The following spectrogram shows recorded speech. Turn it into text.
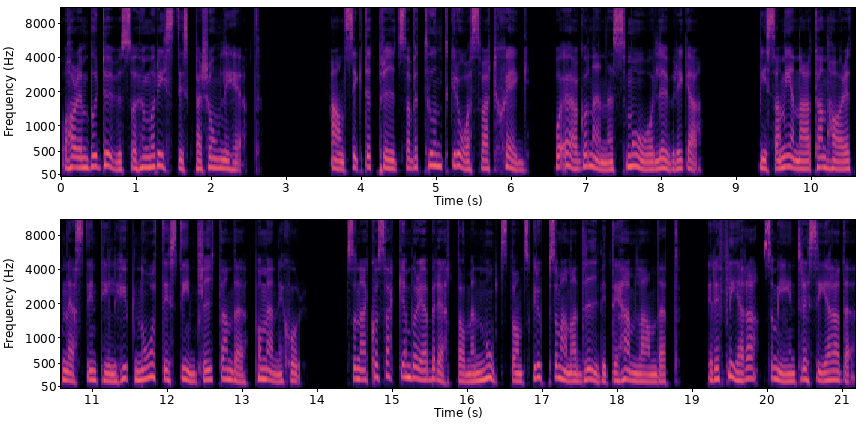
och har en burdus och humoristisk personlighet. Ansiktet pryds av ett tunt gråsvart skägg och ögonen är små och luriga. Vissa menar att han har ett nästintill hypnotiskt inflytande på människor. Så när kosacken börjar berätta om en motståndsgrupp som han har drivit i hemlandet är det flera som är intresserade.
